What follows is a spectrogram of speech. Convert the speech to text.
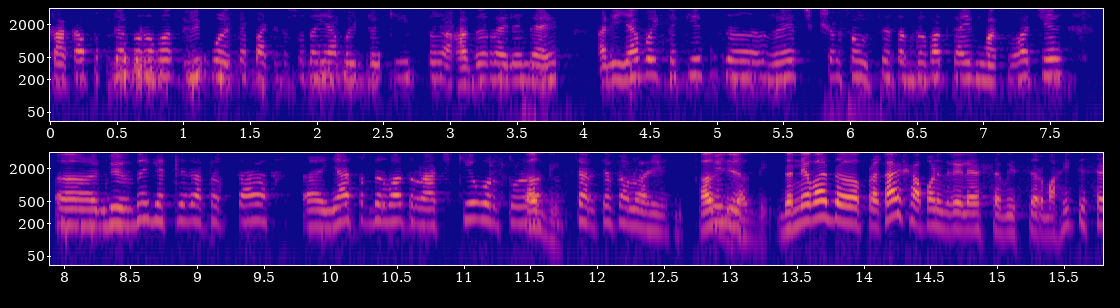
काका पुतण्याबरोबर दिलीप वळसे पाटील सुद्धा या बैठकीत हजर राहिलेले आहेत. आणि या बैठकीत रयत शिक्षण संस्थेसंदर्भात काही महत्त्वाचे निर्णय घेतले जातात का? या संदर्भात राजकीय वर्तुळात. चर्चा चालू आहे. धन्यवाद प्रकाश आपण दिलेल्या सविस्तर माहितीसाठी.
